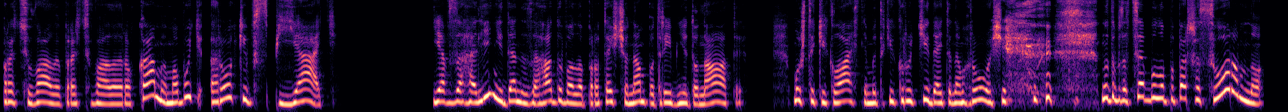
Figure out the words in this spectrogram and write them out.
працювали, працювали роками, мабуть, років з п'ять. Я взагалі ніде не загадувала про те, що нам потрібні донати, ми ж такі класні, ми такі круті, дайте нам гроші. Ну, тобто, це було, по-перше, соромно.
